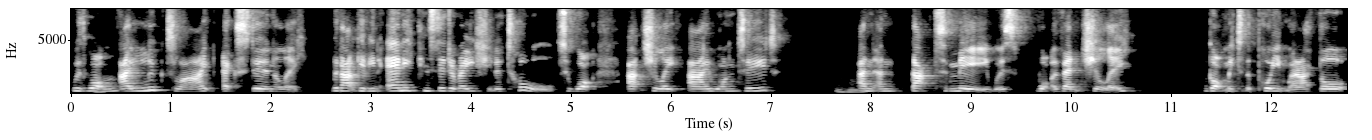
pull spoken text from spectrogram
with what mm-hmm. I looked like externally without giving any consideration at all to what actually I wanted. Mm-hmm. And, and that to me was what eventually got me to the point where I thought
